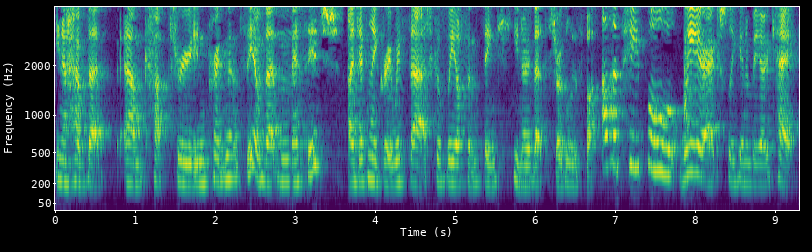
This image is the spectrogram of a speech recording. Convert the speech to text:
you know, have that um, cut through in pregnancy of that message. I definitely agree with that because we often think, you know, that struggle is for other people. We're actually going to be okay.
